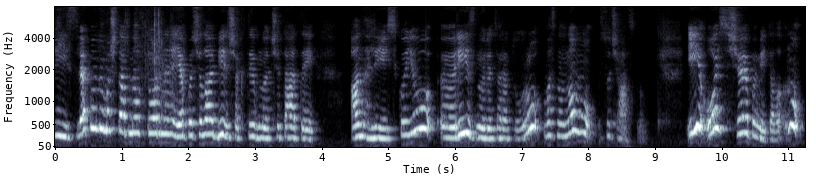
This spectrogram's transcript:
Після повномасштабного вторгнення я почала більш активно читати англійською е, різну літературу, в основному сучасну. І ось що я помітила. Ну,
